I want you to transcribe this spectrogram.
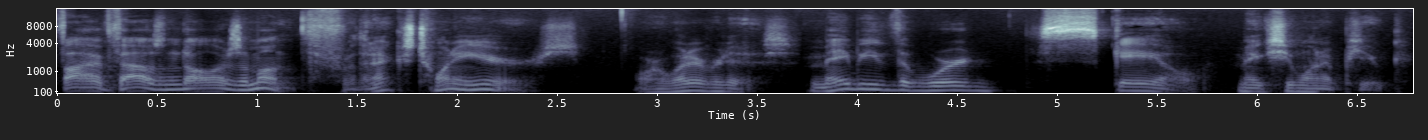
$5,000 a month for the next 20 years or whatever it is. Maybe the word scale makes you want to puke.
